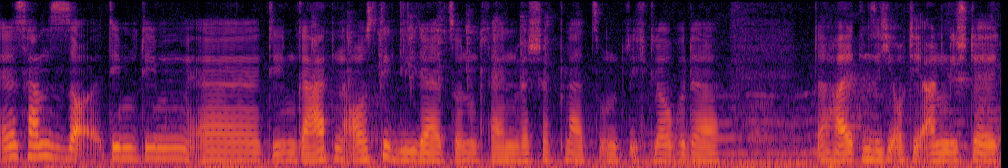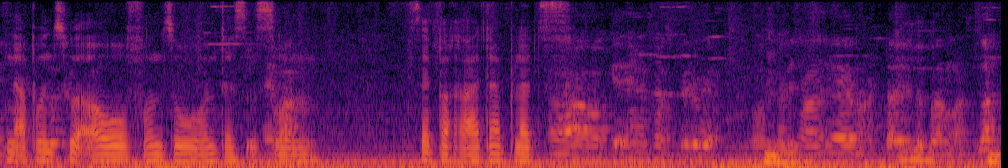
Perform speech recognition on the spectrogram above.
Ja, das haben sie so dem, dem, äh, dem Garten ausgegliedert, so einen kleinen Wäscheplatz. Und ich glaube, da, da halten sich auch die Angestellten ab und zu auf und so. Und das ist so ein separater Platz. Ah, lo podemos hacer. Und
